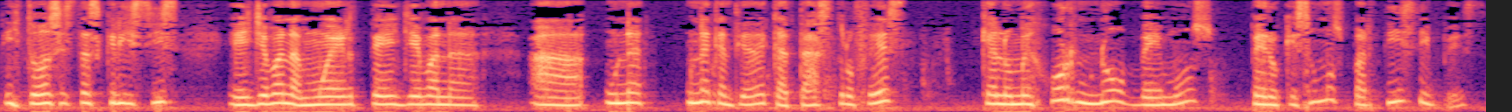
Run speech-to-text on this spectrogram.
Y todas estas crisis eh, llevan a muerte, llevan a, a una, una cantidad de catástrofes que a lo mejor no vemos, pero que somos partícipes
